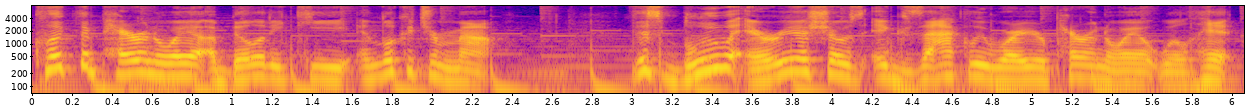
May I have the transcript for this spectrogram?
Click the Paranoia ability key and look at your map. This blue area shows exactly where your Paranoia will hit.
